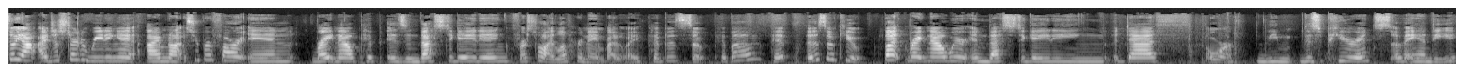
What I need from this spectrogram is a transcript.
so yeah, I just started reading it. I'm not super far in. Right now, Pip is investigating. First of all, I love her name, by the way. Pip is so, Pippa? Pip is so cute. But right now we're investigating the death or the disappearance of Andy.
